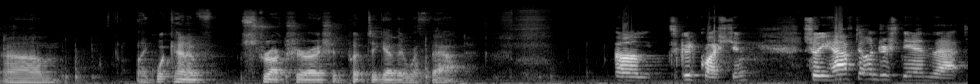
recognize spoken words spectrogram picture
Um, like what kind of structure I should put together with that. Um, it's a good question. So you have to understand that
